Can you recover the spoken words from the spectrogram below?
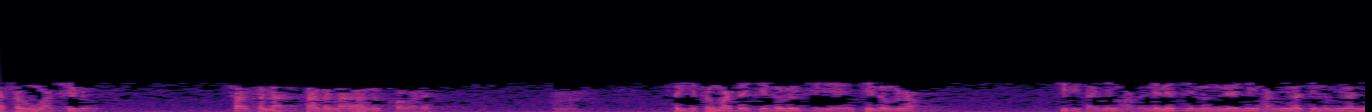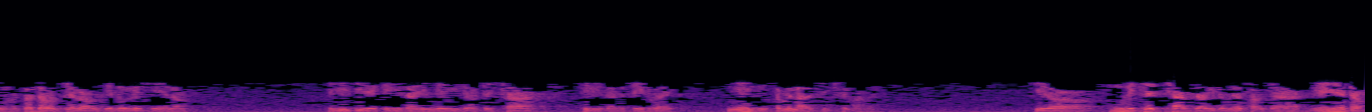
အဆုံးမှဖြစ်လို့သာသနာသာသနာလို့ခေါ်ပါတယ်အဲဒီအဆုံးမှတိုင်ရှင်းလို့လို့ရှိရင်ရှင်းလို့တော့ရှိပြီးတိုင်းငိမ့်ပါပဲနည်းနည်းရှင်းလို့နည်းနည်းငိမ့်ပါများရှင်းလို့များငိမ့်ပါတော်တော်ပြည့်တော့ရှင်းလို့လို့ရှိရင်တော့အရေးကြီးတဲ့ကိစ္စတွေငြိမ့်ပြီးတော့တခြား ကိလေသာတွေတစ်ပိုင်းငြိမ့်ပြီးသမဏအဖြစ်ဖြစ်ပါမယ်ဒီတော့မူလချက်ချပြပြီးတော့မြတ်စွာဘုရားရဲရဲတော့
